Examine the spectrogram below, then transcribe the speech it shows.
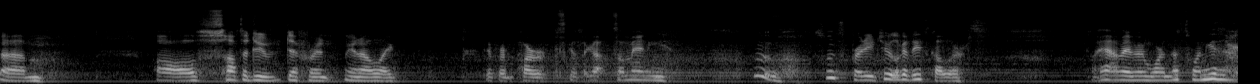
um, hauls. I'll have to do different, you know, like different parts because I got so many. Ooh, this one's pretty too. Look at these colors. I haven't even worn this one either.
